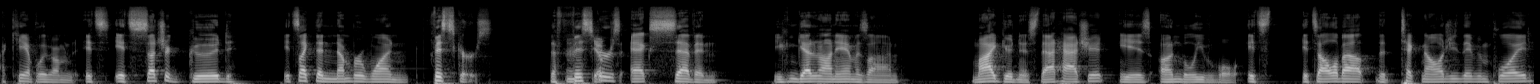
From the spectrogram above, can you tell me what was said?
I can't believe I'm it's it's such a good it's like the number one Fiskars. The mm, Fiskars yep. X7. You can get it on Amazon. My goodness, that hatchet is unbelievable. It's it's all about the technology they've employed.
